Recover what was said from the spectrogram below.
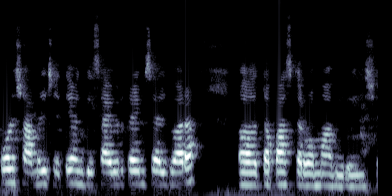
કોણ સામેલ છે તે અંગે સાયબર ક્રાઇમ સેલ દ્વારા તપાસ કરવામાં આવી રહી છે.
